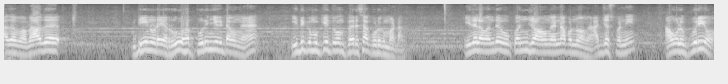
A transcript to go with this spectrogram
அது அதாவது தீனுடைய ரூஹை புரிஞ்சுக்கிட்டவங்க இதுக்கு முக்கியத்துவம் பெருசாக கொடுக்க மாட்டாங்க. இதில் வந்து கொஞ்சம் அவங்க என்ன பண்ணுவாங்க? அட்ஜஸ்ட் பண்ணி அவங்களுக்கு புரியும்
